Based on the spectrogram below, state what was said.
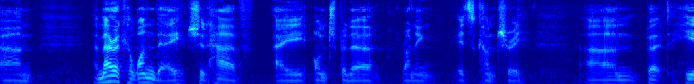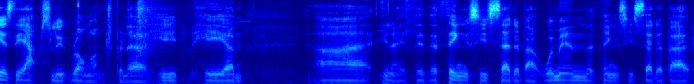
um, America one day should have a entrepreneur running its country. Um, but he is the absolute wrong entrepreneur. He, he um, uh, you know, the, the things he said about women, the things he said about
